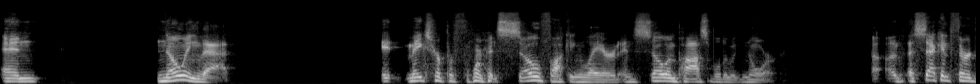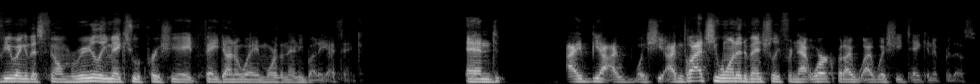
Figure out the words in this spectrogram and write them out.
and knowing that it makes her performance so fucking layered and so impossible to ignore. A, a, second, third viewing of this film really makes you appreciate Faye Dunaway more than anybody, I think. And I, yeah, I wish she, I'm glad she won it eventually for network, but I, I wish she'd taken it for this.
